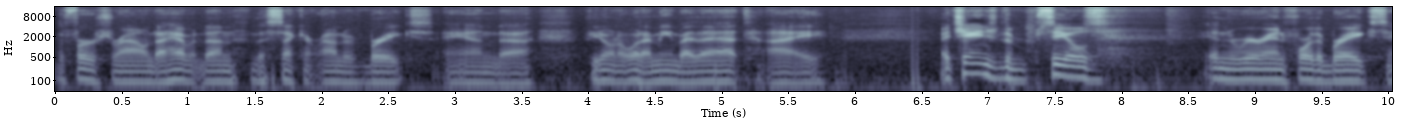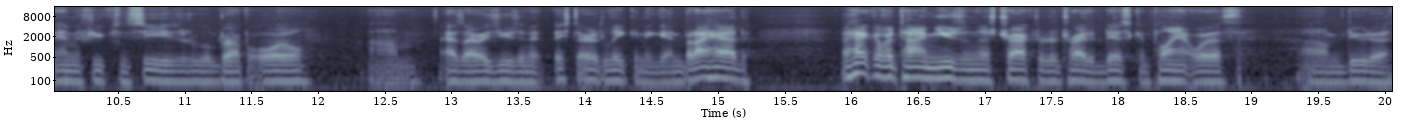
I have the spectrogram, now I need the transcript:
the first round. I haven't done the second round of brakes, and uh, if you don't know what I mean by that, I I changed the seals in the rear end for the brakes, and if you can see, there's a little drop of oil. Um, as I was using it, they started leaking again. But I had a heck of a time using this tractor to try to disc and plant with, um, due to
